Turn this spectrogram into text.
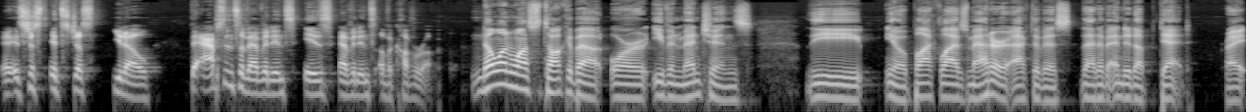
it's just it's just you know the absence of evidence is evidence of a cover-up no one wants to talk about or even mentions the you know Black Lives Matter activists that have ended up dead. Right?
